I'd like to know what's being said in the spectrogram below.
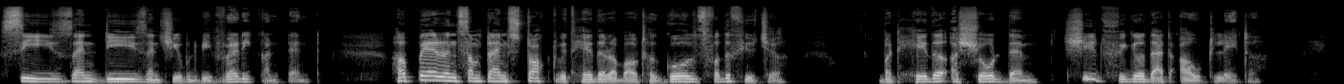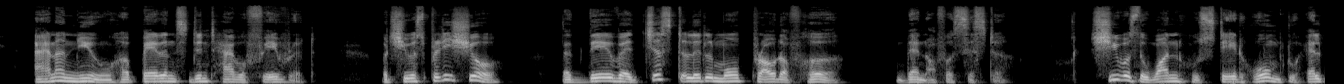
C's and D's and she would be very content. Her parents sometimes talked with Heather about her goals for the future, but Heather assured them she'd figure that out later. Anna knew her parents didn't have a favorite, but she was pretty sure that they were just a little more proud of her than of her sister. She was the one who stayed home to help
